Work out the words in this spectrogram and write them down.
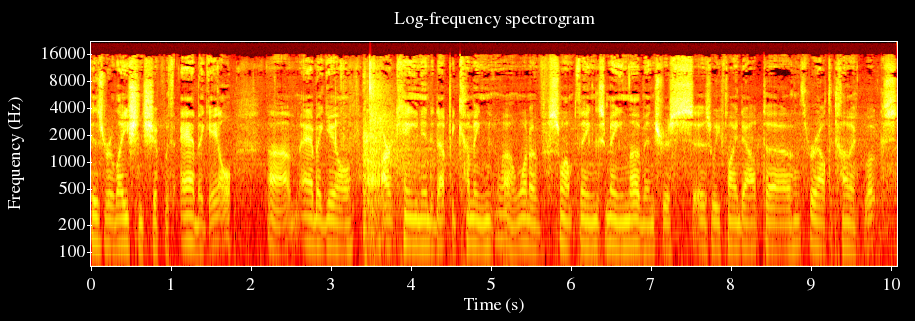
his relationship with Abigail. Um, Abigail uh, Arcane ended up becoming uh, one of Swamp Thing's main love interests, as we find out uh, throughout the comic books.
